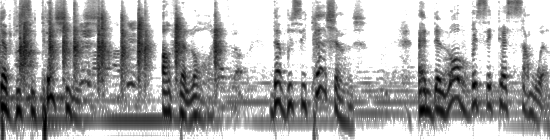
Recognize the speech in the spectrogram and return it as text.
The visitations of the Lord. The visitations. And the Lord visited Samuel.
